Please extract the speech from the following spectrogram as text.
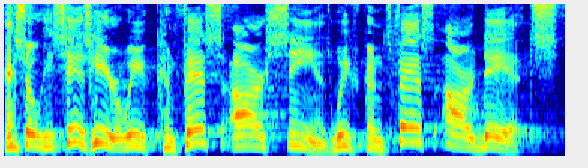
And so he says here, we confess our sins, we confess our debts.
